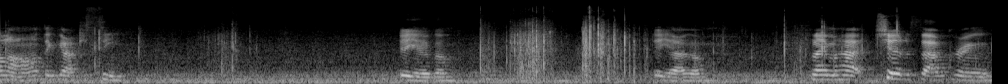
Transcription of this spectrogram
Hold on, I don't think y'all can see. There you go. There y'all go. Flaming hot cheddar sour cream.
